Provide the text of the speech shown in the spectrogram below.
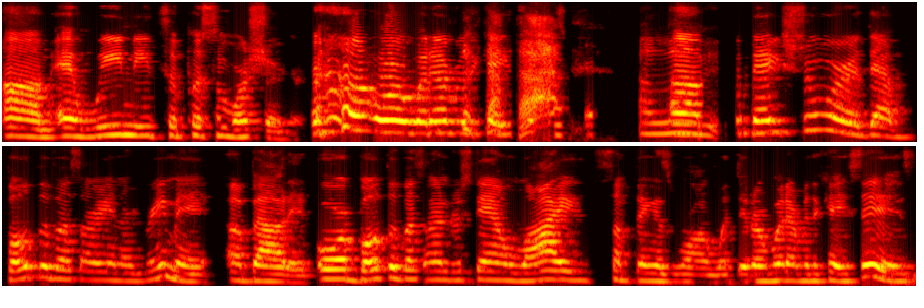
um, and we need to put some more sugar or whatever the case is. Um, to make sure that both of us are in agreement about it, or both of us understand why something is wrong with it, or whatever the case is,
